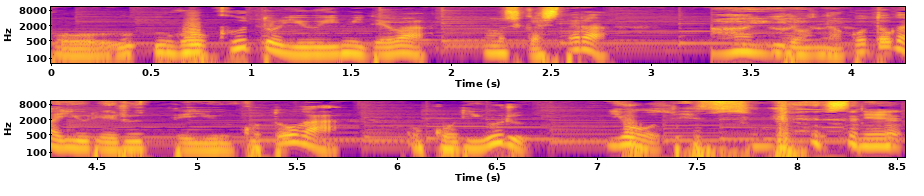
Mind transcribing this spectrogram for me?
こう動くという意味では、もしかしたらはい、いろんなことが揺れるっていうことが起こりうるようです。そうですね。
